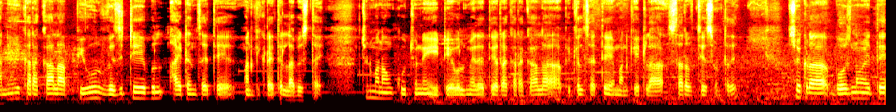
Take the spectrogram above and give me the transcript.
అనేక రకాల ప్యూర్ వెజిటేబుల్ ఐటమ్స్ అయితే మనకి ఇక్కడైతే లభిస్తాయి. చూడండి మనం కూర్చుని ఈ టేబుల్ మీద అయితే రకరకాల పికిల్స్ అయితే మనకి ఇట్లా సర్వ్ చేసి ఉంటుంది. సో ఇక్కడ భోజనం అయితే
